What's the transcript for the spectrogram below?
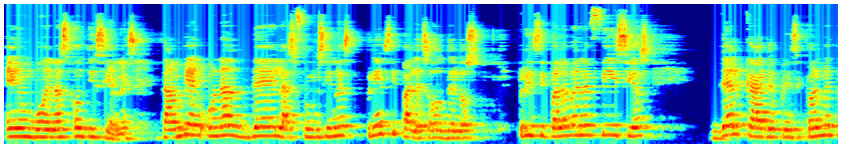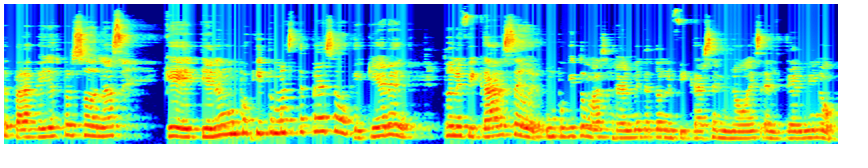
en buenas condiciones. También una de las funciones principales o de los principales beneficios del cardio, principalmente para aquellas personas que tienen un poquito más de peso o que quieren tonificarse un poquito más, realmente tonificarse no es el término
